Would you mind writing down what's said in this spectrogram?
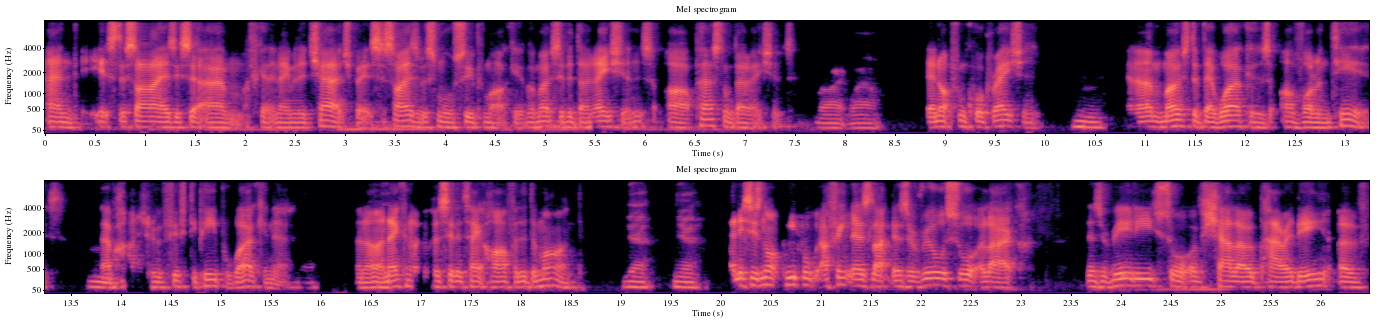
and it's the size, it's um, I forget the name of the church, but it's the size of a small supermarket. But most of the donations are personal donations. right wow they're not from corporation. Mm. Know, most of their workers are volunteers. Mm. They have 150 people working there, you know, and they can only facilitate half of the demand. Yeah, yeah. And this is not people. I think there's like there's a real sort of like there's a really sort of shallow parody of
